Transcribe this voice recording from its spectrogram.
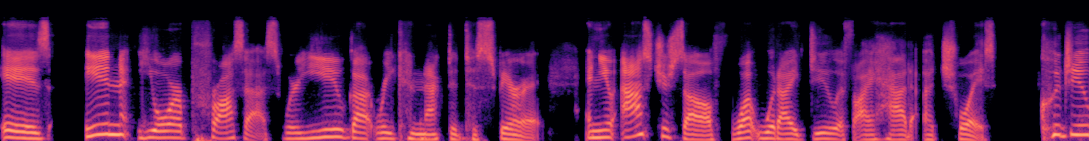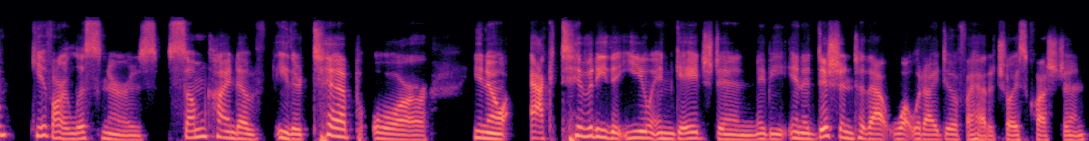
is in your process where you got reconnected to spirit and you asked yourself, what would I do if I had a choice? Could you give our listeners some kind of either tip or, you know, activity that you engaged in, maybe in addition to that, what would I do if I had a choice question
